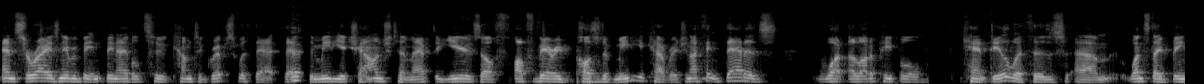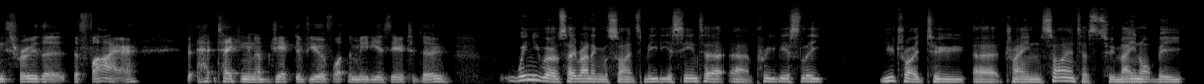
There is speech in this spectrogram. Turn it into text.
And Sir Ray has never been, been able to come to grips with that, that Uh, the media challenged him after years of, of very positive media coverage. And I think that is what a lot of people can't deal with is um, once they've been through the, the fire, taking an objective view of what the media is there to do. When you were, say, running the Science Media Centre uh, previously, you tried to uh, train scientists who may not be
